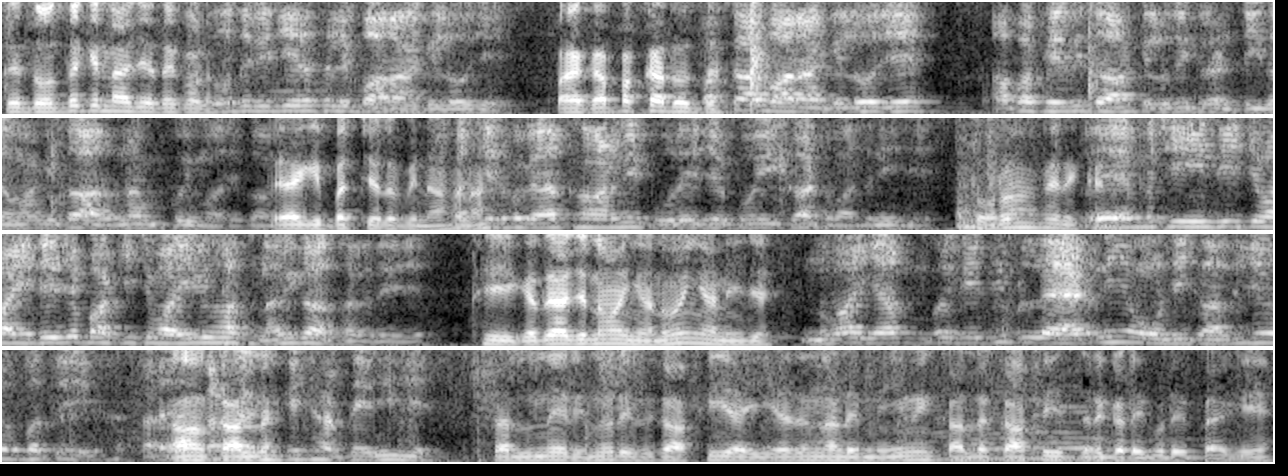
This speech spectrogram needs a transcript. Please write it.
ਤੇ ਦੁੱਧ ਕਿੰਨਾ ਜੇ ਇਹਦੇ ਕੋਲ? ਦੁੱਧ ਵੀ ਜੀ ਇਹਦੇ ਥੱਲੇ 12 ਕਿਲੋ ਜੇ। ਹੈਗਾ ਪੱਕਾ ਦੁੱਧ? ਪੱਕਾ 12 ਕਿਲੋ ਜੇ ਆਪਾਂ ਫਿਰ ਵੀ 10 ਕਿਲੋ ਦੀ ਗਰੰਟੀ ਦਵਾਂਗੇ ਧਾਰ ਨਾ ਕੋਈ ਮਾਰੇ ਤੇ ਭਾਵੇਂ ਹੈਗੀ ਬੱਚੇ ਤੋਂ ਬਿਨਾ ਹਨਾ? ਬੱਚੇ ਤੋਂ ਬਗੈਰ ਥਾਣ ਵੀ ਪੂਰੇ ਜੇ ਕੋਈ ਘੱਟ ਵੱਧ ਨਹੀਂ ਜੇ। ਤੋਰੋ ਫਿਰ ਇੱਕ ਇਹ ਮਸ਼ੀਨ ਦੀ ਚਵਾਈ ਦੇ ਜੇ ਬਾਕੀ ਚਵਾਈ ਵੀ ਹੱਥ ਨਾਲ ਵੀ ਕਰ ਸਕਦੇ ਜੇ। ਠੀਕ ਹੈ ਤੇ ਅੱਜ ਨਵਾਈਆਂ ਨਵਾਈਆਂ ਨਹੀਂ ਜੇ? ਨਵਾਈਆਂ ਵੀਰ ਜੀ ਲੈਟ ਨਹੀਂ ਆਉਂਦੀ ਕੱਲ ਜੇ ਬਤੇ ਆਹ, ਕੱਲ੍ਹ। ਕੇ ਛੱਡਦੇ ਨਹੀਂ ਜੇ। ਕੱਲ ਨੇਰੀ ਨੂਰੀ ਵੀ ਕਾਫੀ ਆਈ ਹੈ ਤੇ ਨਾਲੇ ਮੀਂਹ ਵੀ ਕੱਲ ਕਾਫੀ ਇੱਧਰ ਗੜੇ ਗੁੜੇ ਪੈ ਗਏ ਆ।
